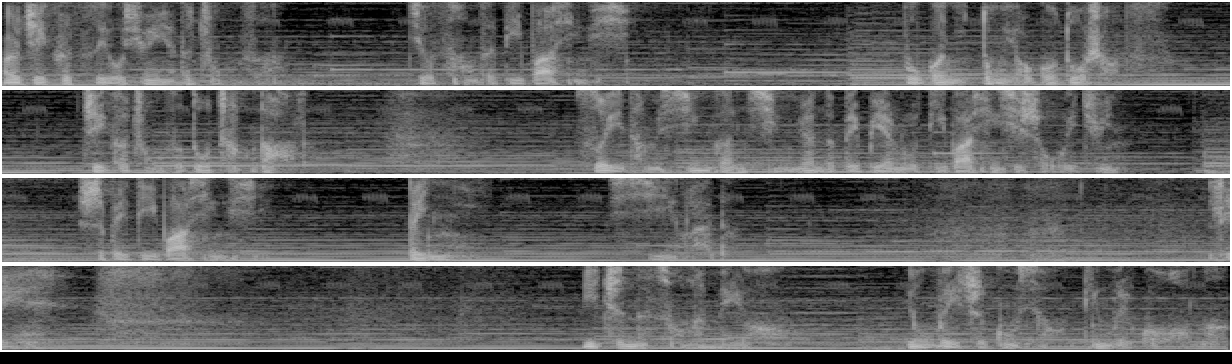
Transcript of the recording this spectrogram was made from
而这颗自由宣言的种子就藏在第八星系。不管你动摇过多少次，这颗种子都长大了。所以他们心甘情愿地被编入第八星系守卫军，是被第八星系，被你吸引来的。林，你真的从来没有用位置共享定位过我吗？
